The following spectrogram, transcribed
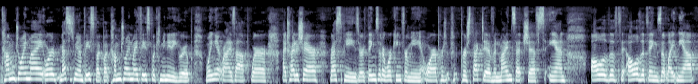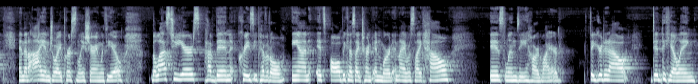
come join my or message me on Facebook, but come join my Facebook community group, Wing It Rise Up, where I try to share recipes or things that are working for me or per- perspective and mindset shifts and all of the th- all of the things that light me up and that I enjoy personally sharing with you. The last two years have been crazy pivotal and it's all because I turned inward and I was like, how is Lindsay hardwired? Figured it out, did the healing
